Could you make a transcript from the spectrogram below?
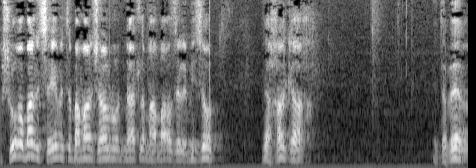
בשיעור הבא נסיים את המאמר שלנו עוד מעט למאמר הזה למי זאת, ואחר כך נדבר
